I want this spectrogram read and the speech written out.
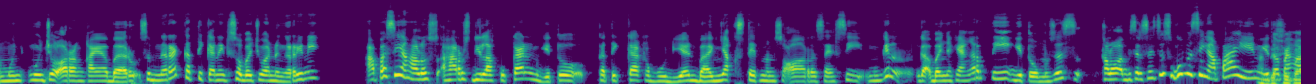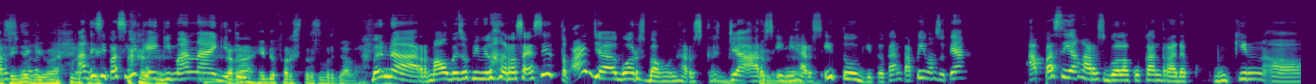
mun- muncul orang kaya baru, sebenarnya ketika nih sobat cuan dengerin nih apa sih yang harus harus dilakukan begitu ketika kemudian banyak statement soal resesi? Mungkin nggak banyak yang ngerti gitu. Maksudnya kalau habis resesi gue mesti ngapain gitu? Apa yang harus gimana? antisipasinya kayak gimana gitu. karena hidup harus terus berjalan. Benar, mau besok dibilang resesi tetap aja gue harus bangun, harus kerja, Harus harus ini, kerja. harus itu gitu kan. Tapi maksudnya apa sih yang harus gue lakukan terhadap mungkin eh,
